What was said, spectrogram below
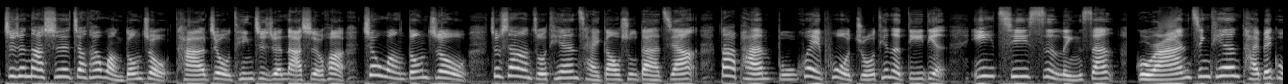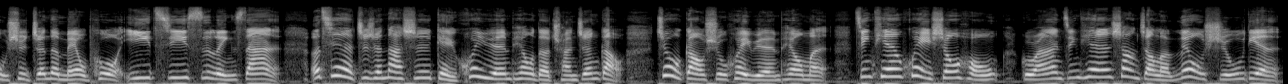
至尊大师叫他往东走，他就听至尊大师的话，就往东走。就像昨天才告诉大家，大盘不会破昨天的低点一七四零三。果然，今天台北股市真的没有破一七四零三。而且，至尊大师给会员朋友的传真稿就告诉会员朋友们，今天会收红。果然，今天上涨了六十五点，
